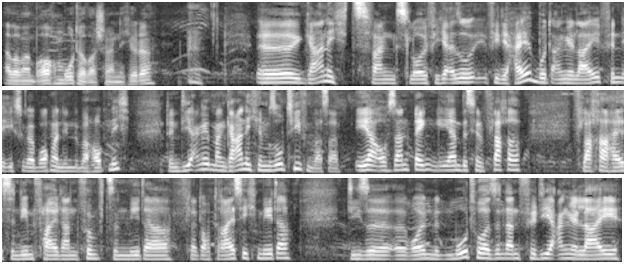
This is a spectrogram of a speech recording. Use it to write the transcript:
Aber man braucht einen Motor wahrscheinlich, oder? Äh, gar nicht zwangsläufig. Also für die Heilbuttangelei finde ich sogar braucht man den überhaupt nicht. Denn die angelt man gar nicht im so tiefen Wasser. Eher auf Sandbänken, eher ein bisschen flacher. Flacher heißt in dem Fall dann 15 Meter, vielleicht auch 30 Meter. Diese äh, Rollen mit Motor sind dann für die Angelei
